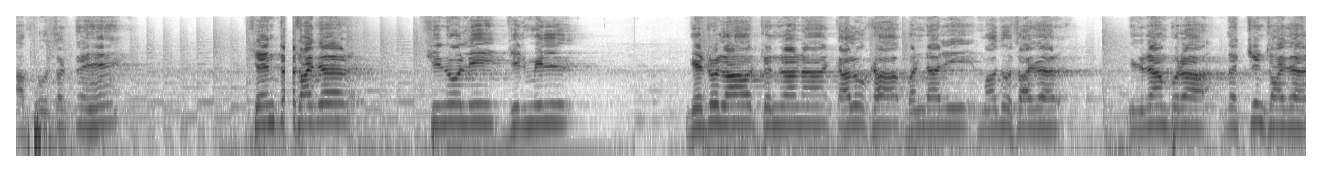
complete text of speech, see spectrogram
आप सोच सकते हैं। सेंटर सागर, सिनोली झिलमिल गेटोलाव, चंद्राना, कालोखा, भंडारी, माधो सागर विक्रमपुरा दक्षिण सागर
